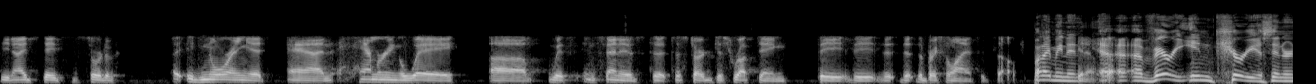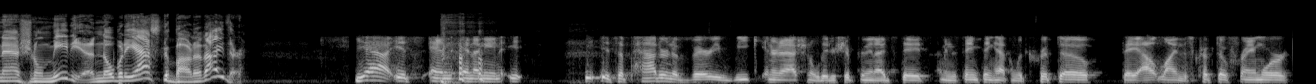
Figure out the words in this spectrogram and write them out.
the United States is sort of ignoring it and hammering away uh, with incentives to to start disrupting the, the, the, the, BRICS alliance itself. But I mean, you know, so. a, a, very incurious international media, nobody asked about it either. Yeah, it's and and I mean, it, it's a pattern of very weak international leadership from the United States. I mean, the same thing happened with crypto. They outlined this crypto framework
